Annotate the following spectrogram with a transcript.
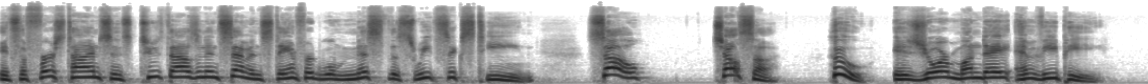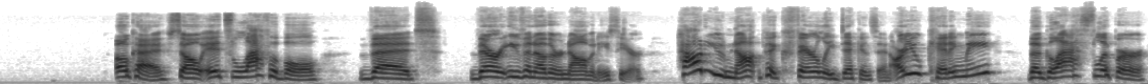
It's the first time since 2007 Stanford will miss the Sweet 16. So, Chelsa, who is your Monday MVP? Okay, so it's laughable that there are even other nominees here. How do you not pick Fairleigh Dickinson? Are you kidding me? The glass slipper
